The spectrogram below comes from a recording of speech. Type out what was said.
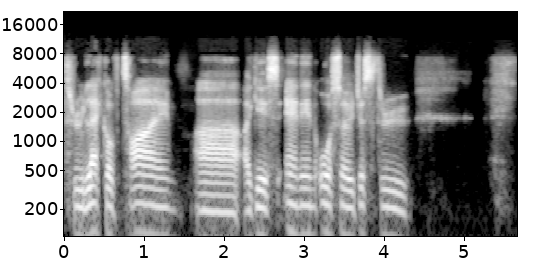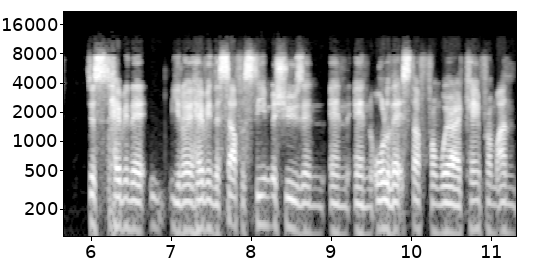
through lack of time, uh, I guess, and then also just through just having that you know having the self-esteem issues and and and all of that stuff from where i came from i'm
